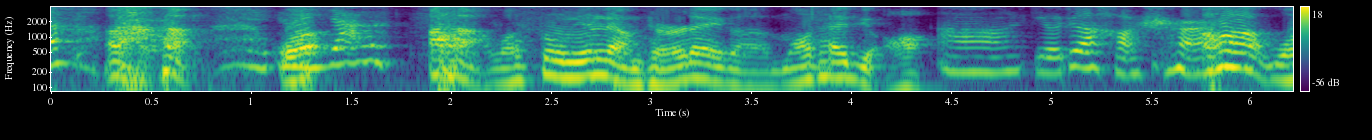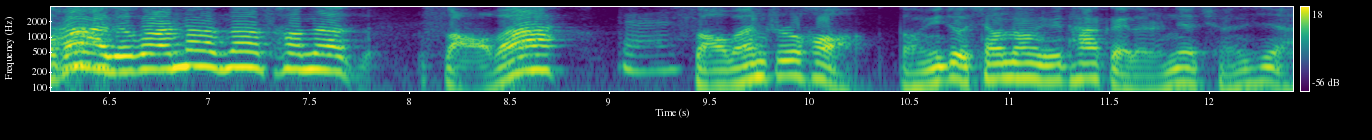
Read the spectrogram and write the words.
啊我啊，我送您两瓶儿这个茅台酒啊，有这好事儿。啊。我爸就告诉那那操那扫吧，对，扫完之后，等于就相当于他给了人家权限，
